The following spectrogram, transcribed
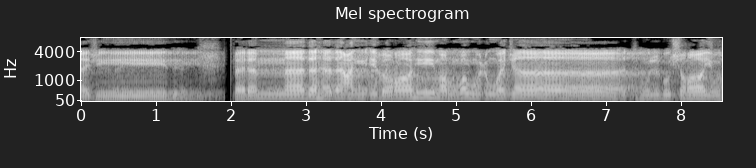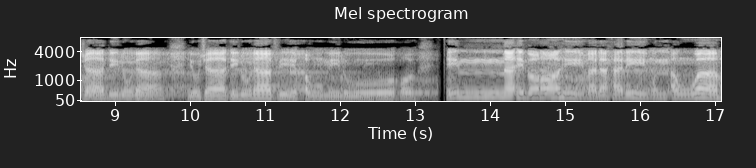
مجيد فلما ذهب عن إبراهيم الروع وجاءته البشرى يجادلنا يجادلنا في قوم لوط. إن إبراهيم لحليم أواه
